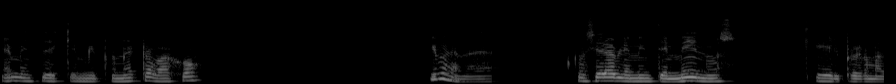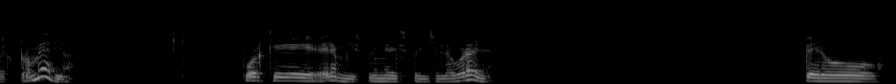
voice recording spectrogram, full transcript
en mente que mi primer trabajo iba a ganar considerablemente menos que el programador promedio, porque era mi primera experiencia laboral. Pero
